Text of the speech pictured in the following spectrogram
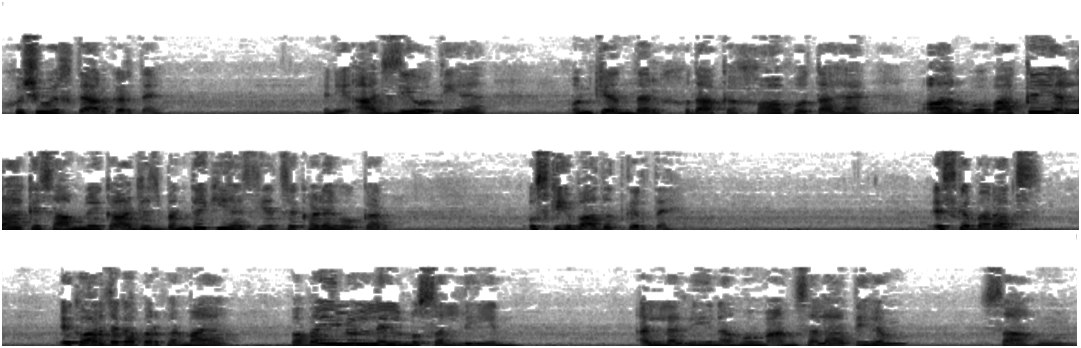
خوشبو اختیار کرتے ہیں۔ یعنی آجزی ہوتی ہے، ان کے اندر خدا کا خوف ہوتا ہے اور وہ واقعی اللہ کے سامنے ایک آجز بندے کی حیثیت سے کھڑے ہو کر اس کی عبادت کرتے ہیں۔ اس کے برعکس ایک اور جگہ پر فرمایا فویل للمصلین الذین هم عن صلاتهم ساہون۔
